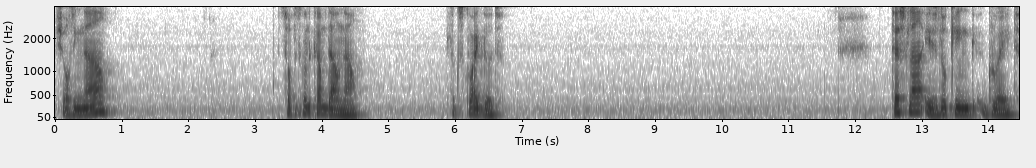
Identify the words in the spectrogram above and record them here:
Shorting now. Let's hope it's going to come down now. It looks quite good. Tesla is looking great.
